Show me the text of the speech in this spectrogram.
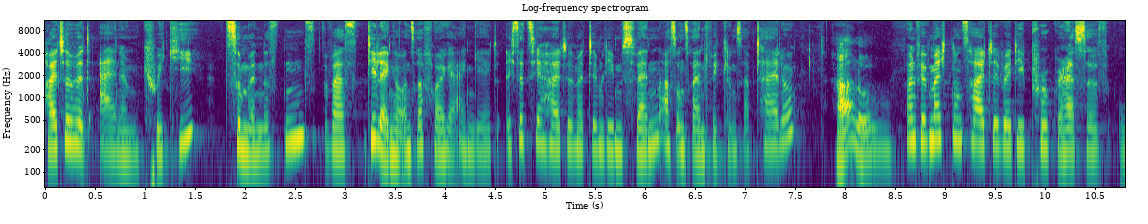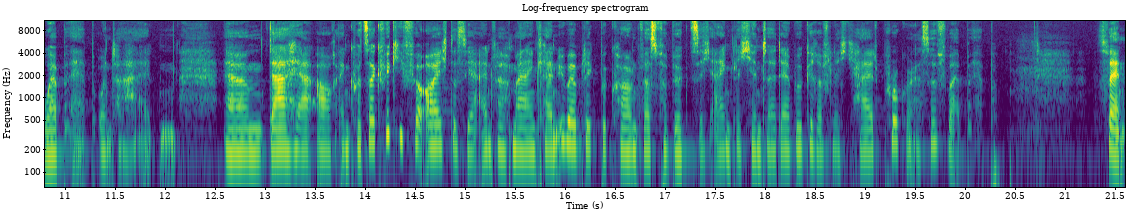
Heute mit einem Quickie, zumindest was die Länge unserer Folge angeht. Ich sitze hier heute mit dem lieben Sven aus unserer Entwicklungsabteilung. Hallo. Und wir möchten uns heute über die Progressive Web App unterhalten. Ähm, daher auch ein kurzer Quickie für euch, dass ihr einfach mal einen kleinen Überblick bekommt, was verbirgt sich eigentlich hinter der Begrifflichkeit Progressive Web App. Sven,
